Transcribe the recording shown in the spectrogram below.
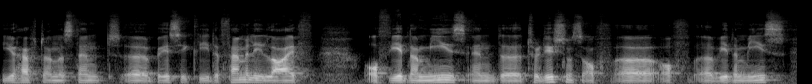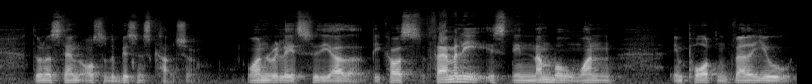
you have to understand uh, basically the family life of Vietnamese and the traditions of, uh, of Vietnamese to understand also the business culture. One relates to the other because family is the number one important value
